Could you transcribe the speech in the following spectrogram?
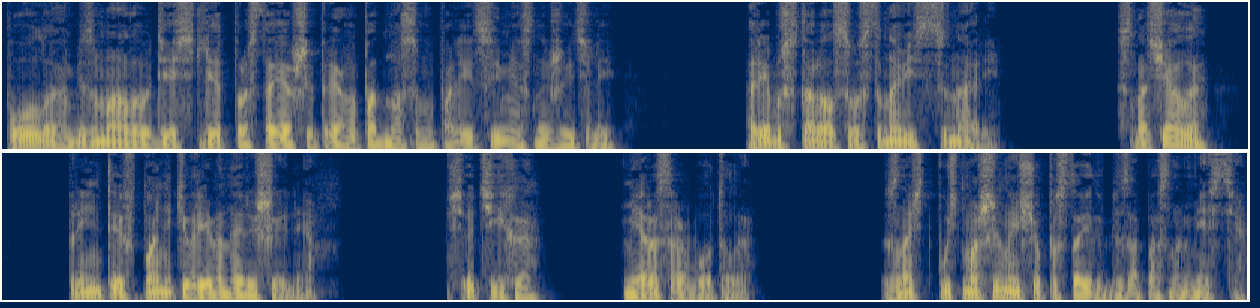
Пола, без малого десять лет простоявший прямо под носом у полиции местных жителей. Ребус старался восстановить сценарий. Сначала принятое в панике временное решение. Все тихо, мера сработала. Значит, пусть машина еще постоит в безопасном месте.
